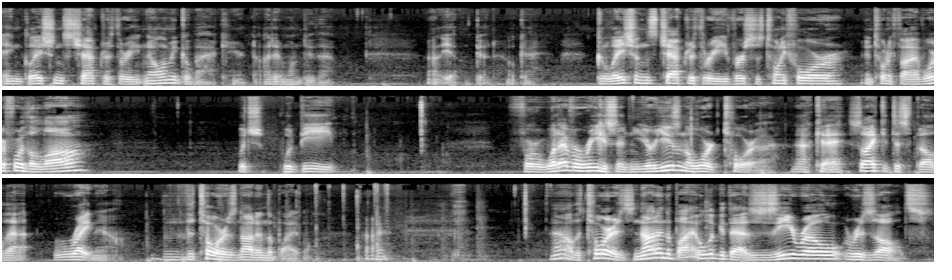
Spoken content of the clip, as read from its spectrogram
In Galatians chapter three. Now let me go back here. I didn't want to do that. Uh, yeah, good. Okay. Galatians chapter 3, verses 24 and 25. Wherefore the law, which would be, for whatever reason, you're using the word Torah. Okay, so I could dispel that right now the Torah is not in the Bible. All right. Now, the Torah is not in the Bible. Look at that. Zero results.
